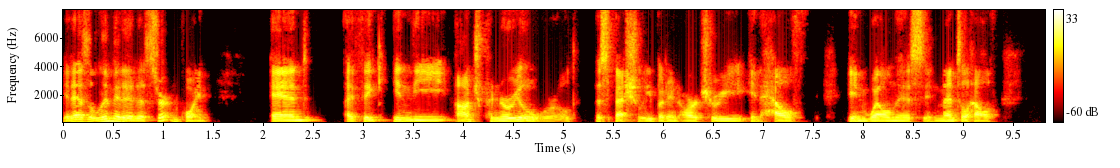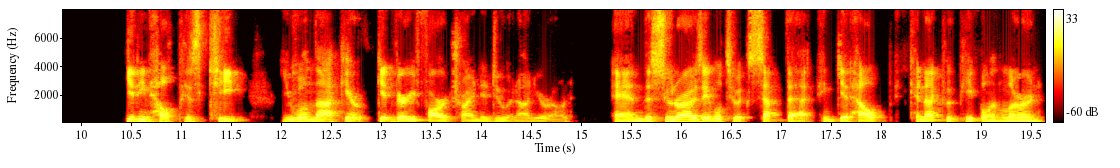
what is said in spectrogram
It has a limit at a certain point. And I think in the entrepreneurial world, especially, but in archery, in health, in wellness, in mental health, getting help is key. You will not get, get very far trying to do it on your own. And the sooner I was able to accept that and get help, connect with people and learn,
